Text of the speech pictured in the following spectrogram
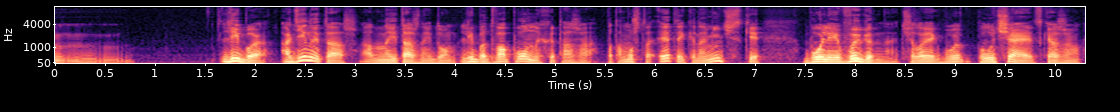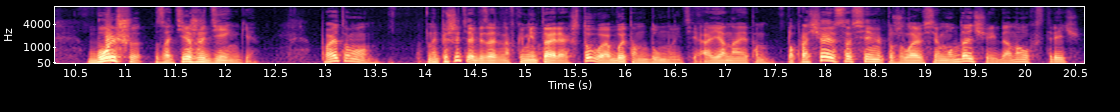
либо один этаж, одноэтажный дом, либо два полных этажа, потому что это экономически более выгодно. Человек получает, скажем, больше за те же деньги. Поэтому напишите обязательно в комментариях, что вы об этом думаете. А я на этом попрощаюсь со всеми, пожелаю всем удачи и до новых встреч.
